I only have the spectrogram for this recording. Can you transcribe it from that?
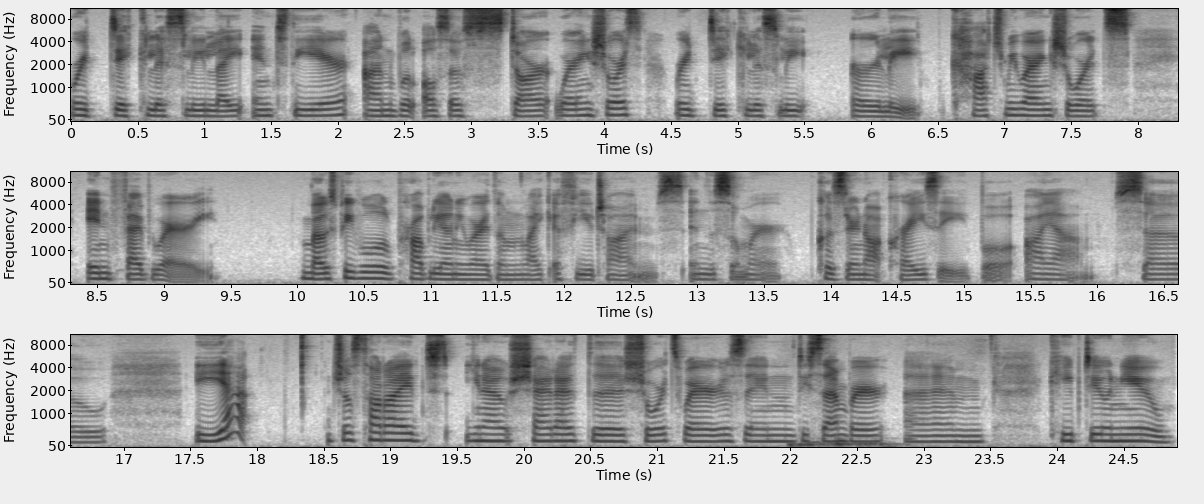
ridiculously late into the year and will also start wearing shorts ridiculously early. Catch me wearing shorts in February most people will probably only wear them like a few times in the summer because they're not crazy, but I am. So, yeah, just thought I'd, you know, shout out the shorts wearers in December. Um, keep doing you.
